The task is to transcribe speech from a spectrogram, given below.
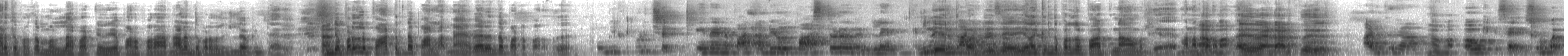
அடுத்த படத்தை எல்லா பாட்டும் வெளியே பாட போறாருனால இந்த படத்துல இல்லை அப்படின்ட்டாரு. இந்த படத்துல பாட்டு இருந்தா பாடலாமே. வேற எந்த பாட்டை பாடுறது? பாட்டு? இது எனக்கு இந்த படத்துல பாட்டு நான் மனப்பாடம் அது வேண்டாம். அடுத்து ஓகே சரி. சூப்பர்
